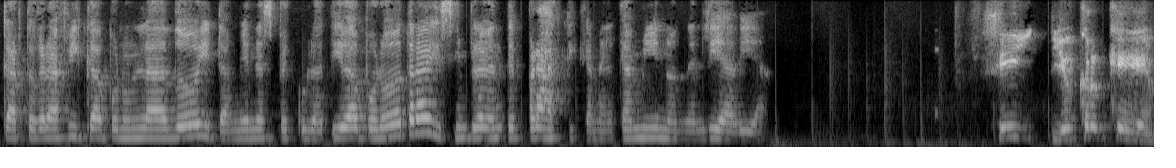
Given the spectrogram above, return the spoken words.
cartográfica por un lado y también especulativa por otra, y simplemente práctica en el camino, en el día a día. Sí, yo creo que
